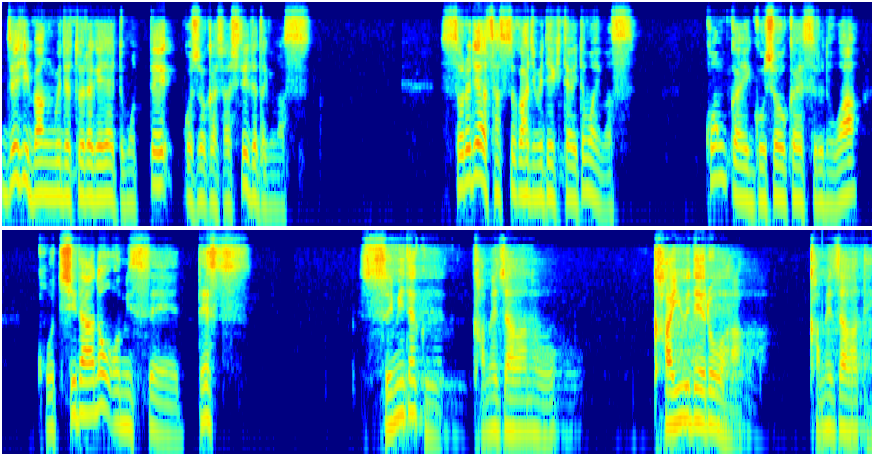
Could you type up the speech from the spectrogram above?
ぜひ番組で取り上げたいと思ってご紹介させていただきます。それでは早速始めていきたいと思います。今回ご紹介するのは、こちらのお店です。墨田区亀沢のかゆでロア亀沢店。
